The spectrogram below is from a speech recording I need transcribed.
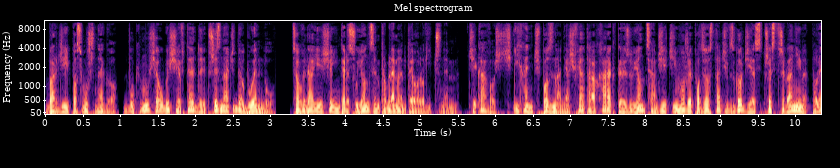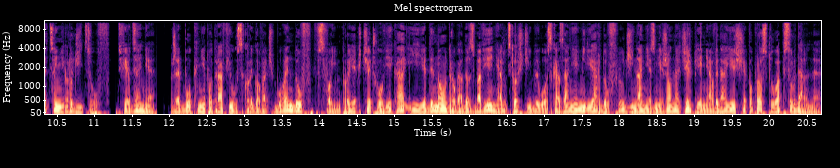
bardziej posłusznego. Bóg musiałby się wtedy przyznać do błędu, co wydaje się interesującym problemem teologicznym. Ciekawość i chęć poznania świata charakteryzująca dzieci może pozostać w zgodzie z przestrzeganiem poleceń rodziców. Twierdzenie, że Bóg nie potrafił skorygować błędów w swoim projekcie człowieka i jedyną droga do zbawienia ludzkości było skazanie miliardów ludzi na niezmierzone cierpienia wydaje się po prostu absurdalne.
